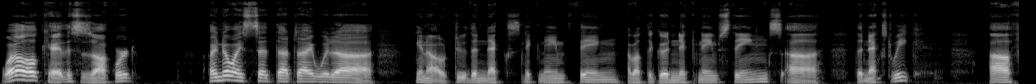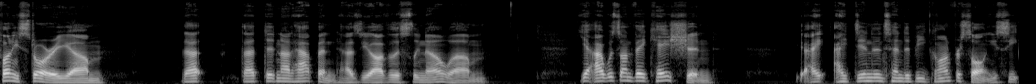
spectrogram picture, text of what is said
Well, okay, this is awkward. I know I said that I would, uh, you know, do the next nickname thing about the good nicknames things, uh, the next week. Uh, funny story, um, that, that did not happen, as you obviously know, um, yeah, I was on vacation. I, I didn't intend to be gone for so long. You see,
